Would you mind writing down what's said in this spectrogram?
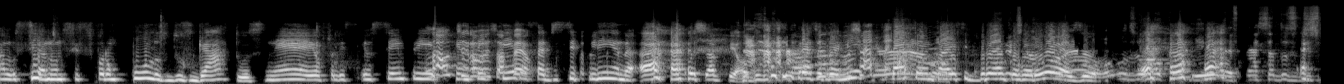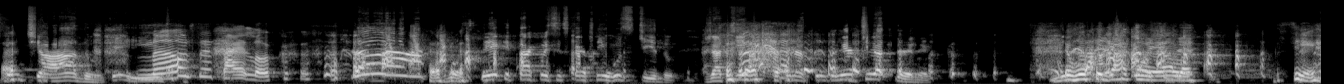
a Luciana, não sei se foram pulos dos gatos, né? Eu falei, eu sempre não, tentei ter essa disciplina. Ah, chapéu. Você presta para mim para tampar esse branco horroroso? Vamos usar o cabelo, é festa dos despenteados. Que isso? Não, você tá é louco. Ah, você que tá com esses cachinhos rustidos. Já tira a Tina Turner. Eu vou pegar com ela. Sim.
